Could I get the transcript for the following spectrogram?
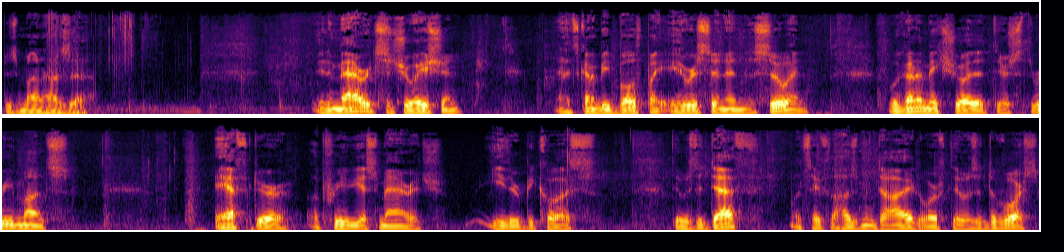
bisman hazeh. In a marriage situation, and it's going to be both by Erusin and Nesuin, we're going to make sure that there's three months after a previous marriage, either because there was a death, let's say if the husband died, or if there was a divorce.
